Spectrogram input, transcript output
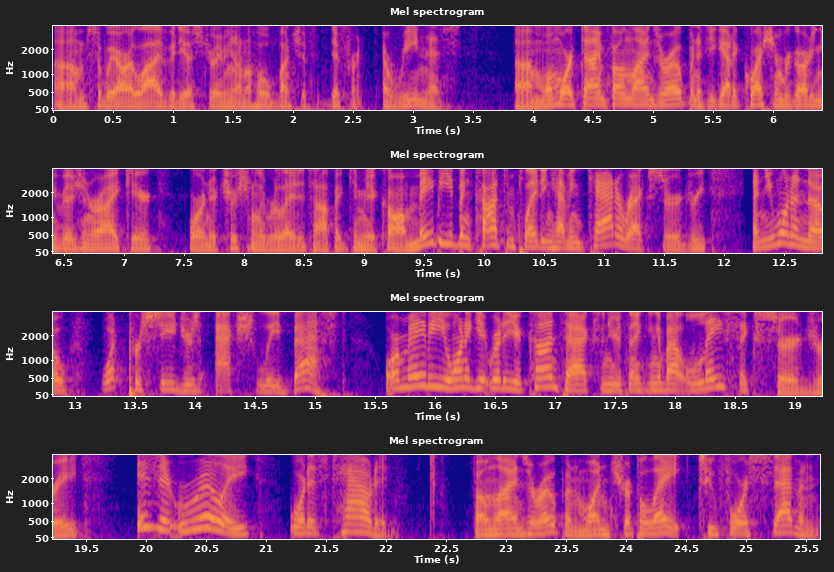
Um, so we are live video streaming on a whole bunch of different arenas. Um, one more time, phone lines are open. If you got a question regarding your vision or eye care or a nutritionally related topic, give me a call. Maybe you've been contemplating having cataract surgery and you want to know what procedure's actually best. Or maybe you want to get rid of your contacts and you're thinking about LASIK surgery. Is it really what is touted? Phone lines are open 1 247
